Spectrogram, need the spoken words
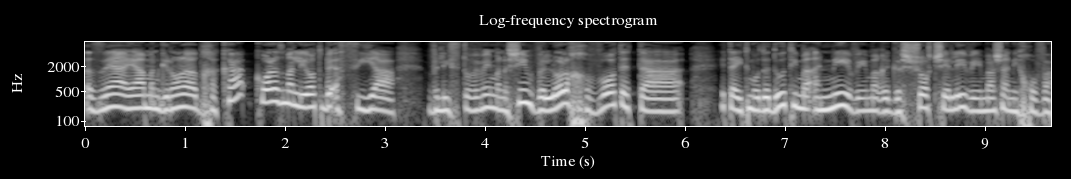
אז זה היה מנגנון ההדחקה, כל הזמן להיות בעשייה ולהסתובב עם אנשים ולא לחוות את, ה, את ההתמודדות עם האני ועם הרגשות שלי ועם מה שאני חווה.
